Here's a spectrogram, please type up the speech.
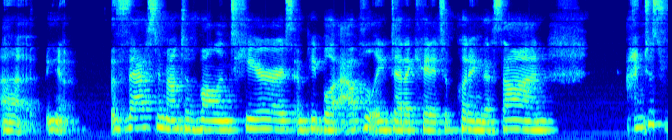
uh, you know vast amount of volunteers and people absolutely dedicated to putting this on. I'm just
